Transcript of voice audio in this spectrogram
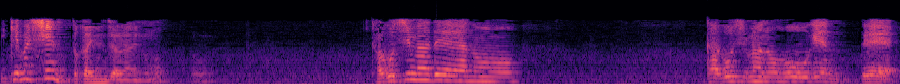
行けませんとか言うんじゃないの？鹿児島で、あの、鹿児島の方言で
